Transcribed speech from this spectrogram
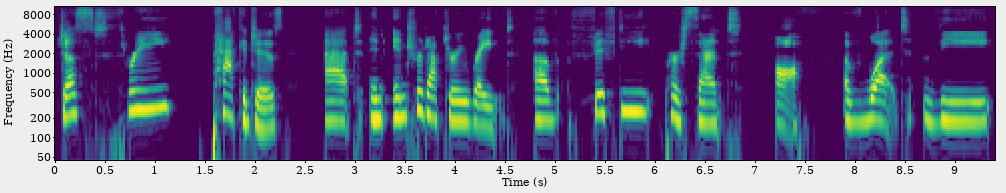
just three packages at an introductory rate of 50% off of what the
